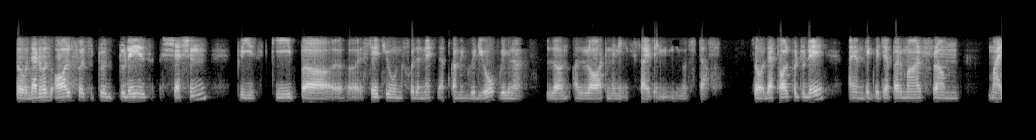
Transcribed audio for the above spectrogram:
So that was all for today's session. Please keep uh, stay tuned for the next upcoming video. We're gonna learn a lot, many exciting new stuff. So that's all for today. I am Digvijay Parmar from my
